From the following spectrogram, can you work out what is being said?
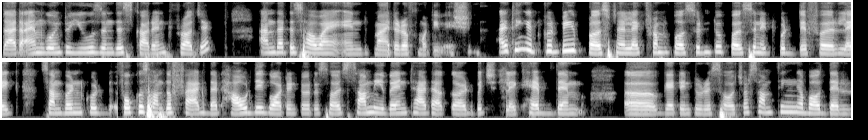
that I am going to use in this current project. And that is how I end matter of motivation. I think it could be personal, like from person to person, it would differ. Like someone could focus on the fact that how they got into research, some event had occurred which like helped them uh, get into research, or something about their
